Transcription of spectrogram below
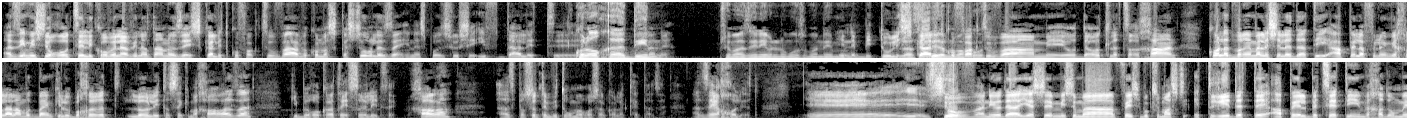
אז אם מישהו רוצה לקרוא ולהבין אותנו, זה עסקה לתקופה קצובה וכל מה שקשור לזה, הנה יש פה איזשהו סעיף ד'. אה, כל עורכי הדין משנה. שמאזינים לנו מוזמנים. הנה, ביטול עסקה לתקופה. קצובה, מהודעות לצרכן, כל הדברים האלה שלדעתי אפל אפילו אם יכלה לעמוד בהם, כאילו בוחרת לא להתעסק עם החרא הזה, כי בירוקרטיה ישראלית זה חרא, אז פשוט הם ויתרו מראש על כל הקטע הזה. אז זה יכול להיות. אה, שוב, אני יודע, יש אה, מישהו מהפייסבוק שממש הטריד את אה, אפל בצטים וכדומה,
